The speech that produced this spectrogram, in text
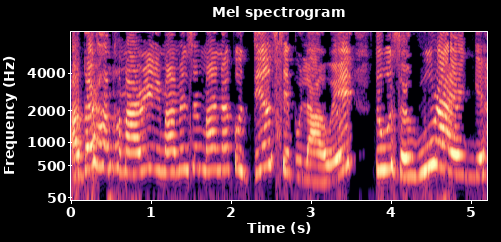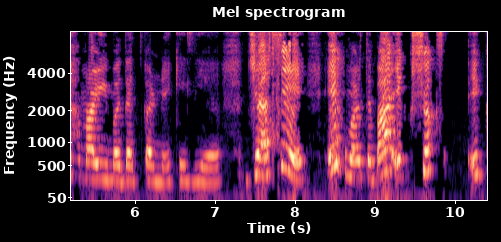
अगर हम हमारे इमाम जमाना को दिल से बुलावे तो वो ज़रूर आएँगे हमारी मदद करने के लिए। जैसे एक मरतबा एक शख्स, एक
